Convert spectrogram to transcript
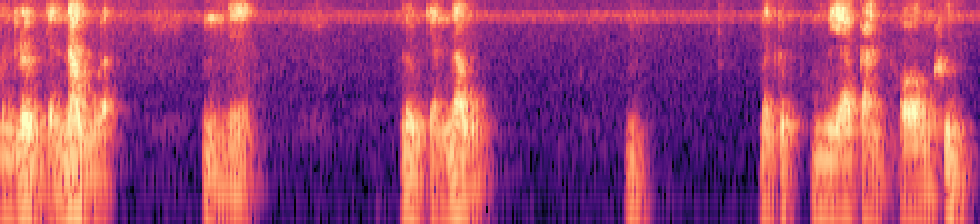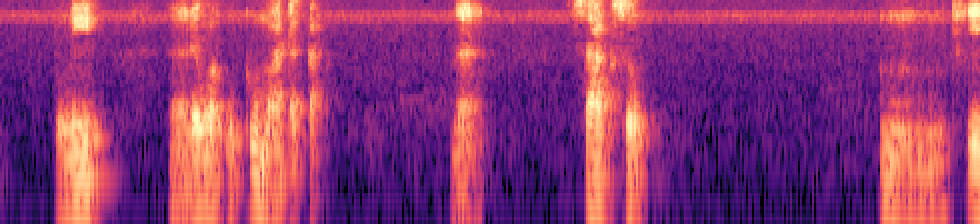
มันเริ่มจะเน่าละอืมเนี่ยเริ่มจะเน่าอืมมันก็มีอาการพองขึ้น ตรงนี้ เรียกว่าอุทุมาตกะนะซากศพที่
